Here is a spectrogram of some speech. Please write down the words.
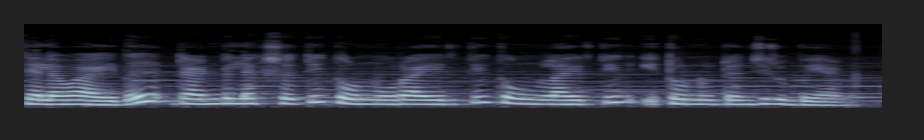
ചിലവായത് രണ്ട് ലക്ഷത്തി തൊണ്ണൂറായിരത്തി തൊള്ളായിരത്തി തൊണ്ണൂറ്റഞ്ച് രൂപയാണ്.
